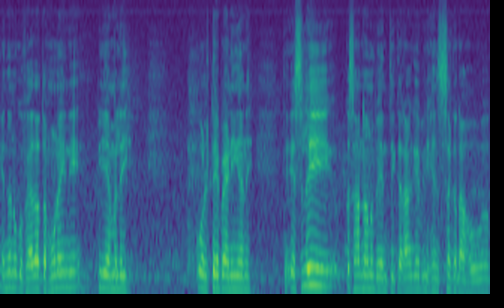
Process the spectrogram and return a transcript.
ਇਹਨਾਂ ਨੂੰ ਕੋਈ ਫਾਇਦਾ ਤਾਂ ਹੋਣਾ ਹੀ ਨਹੀਂ ਪੀਐਮ ਲਈ। ਉਲਟੇ ਪੈਣੀਆਂ ਨੇ। ਤੇ ਇਸ ਲਈ ਕਿਸਾਨਾਂ ਨੂੰ ਬੇਨਤੀ ਕਰਾਂਗੇ ਵੀ ਹਿੰਸਕ ਨਾ ਹੋ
